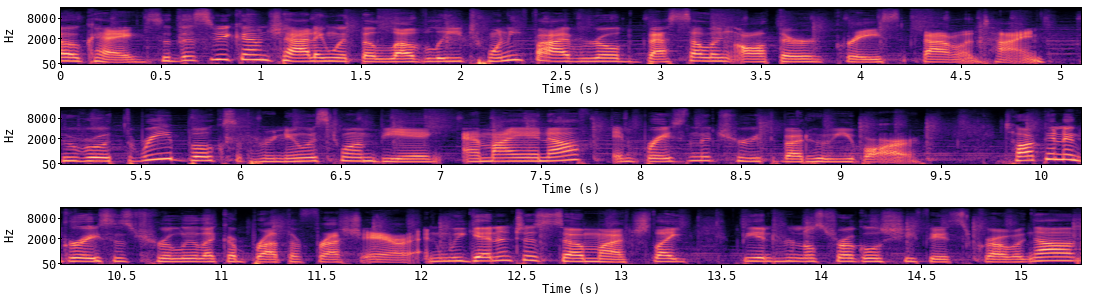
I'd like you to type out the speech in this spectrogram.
Okay, so this week I'm chatting with the lovely 25 year old best-selling author Grace Valentine, who wrote three books, with her newest one being Am I Enough? Embracing the Truth About Who You Are. Talking to Grace is truly like a breath of fresh air, and we get into so much like the internal struggles she faced growing up,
